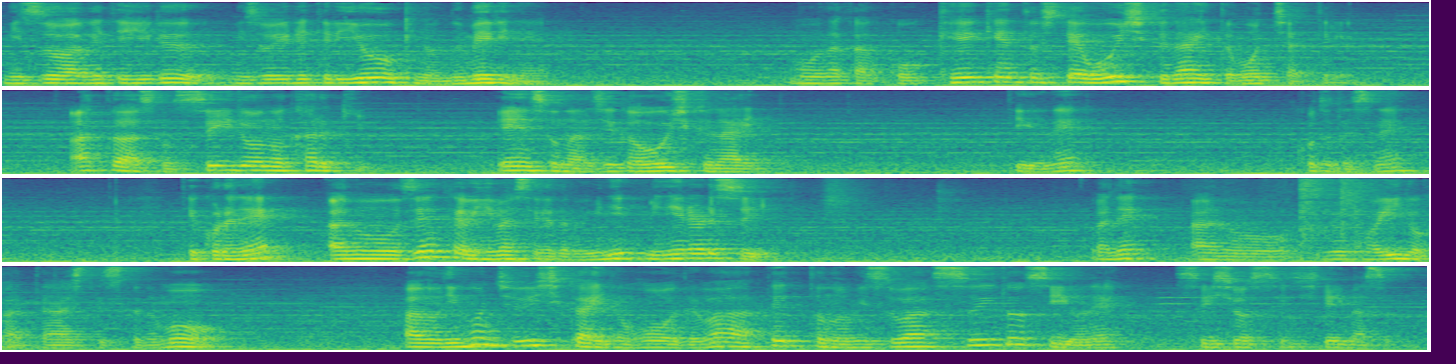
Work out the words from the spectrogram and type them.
水をあげている水を入れている容器のぬめりね。もうなんかこう経験として美味しくないと思っちゃってる。あとはその水道のカルキ。塩素の味が美味しくない。っていうね。ことですね。でこれねあの前回も言いましたけどもミネラル水。はねあのいいのかって話ですけどもあの日本獣医師会の方ではペットの水は水道水をね推奨しています。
